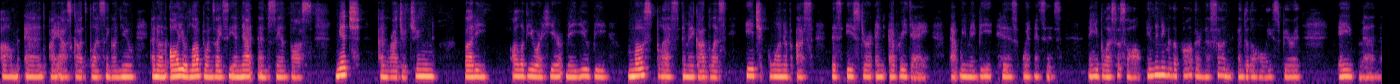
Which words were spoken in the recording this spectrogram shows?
Um, and I ask God's blessing on you and on all your loved ones. I see Annette and Santhos, Mitch and Roger June, Buddy. All of you are here. May you be most blessed, and may God bless each one of us this Easter and every day that we may be his witnesses. May he bless us all. In the name of the Father, and the Son, and of the Holy Spirit. Amen.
